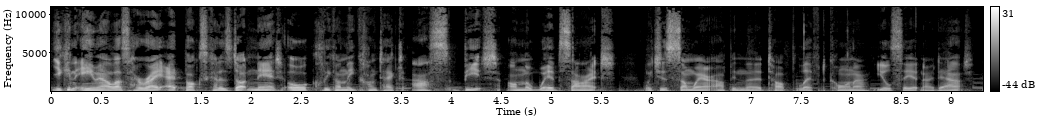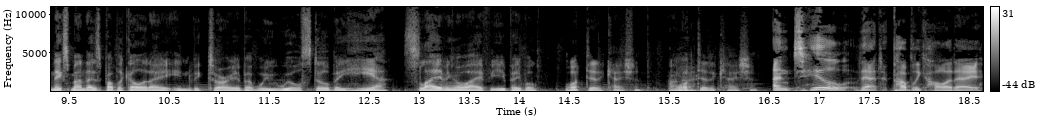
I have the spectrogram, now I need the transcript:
You can email us hooray at boxcutters.net or click on the contact us bit on the website, which is somewhere up in the top left corner. You'll see it, no doubt. Next Monday's a public holiday in Victoria, but we will still be here, slaving away for you people. What dedication. I What know. dedication. Until that public holiday,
